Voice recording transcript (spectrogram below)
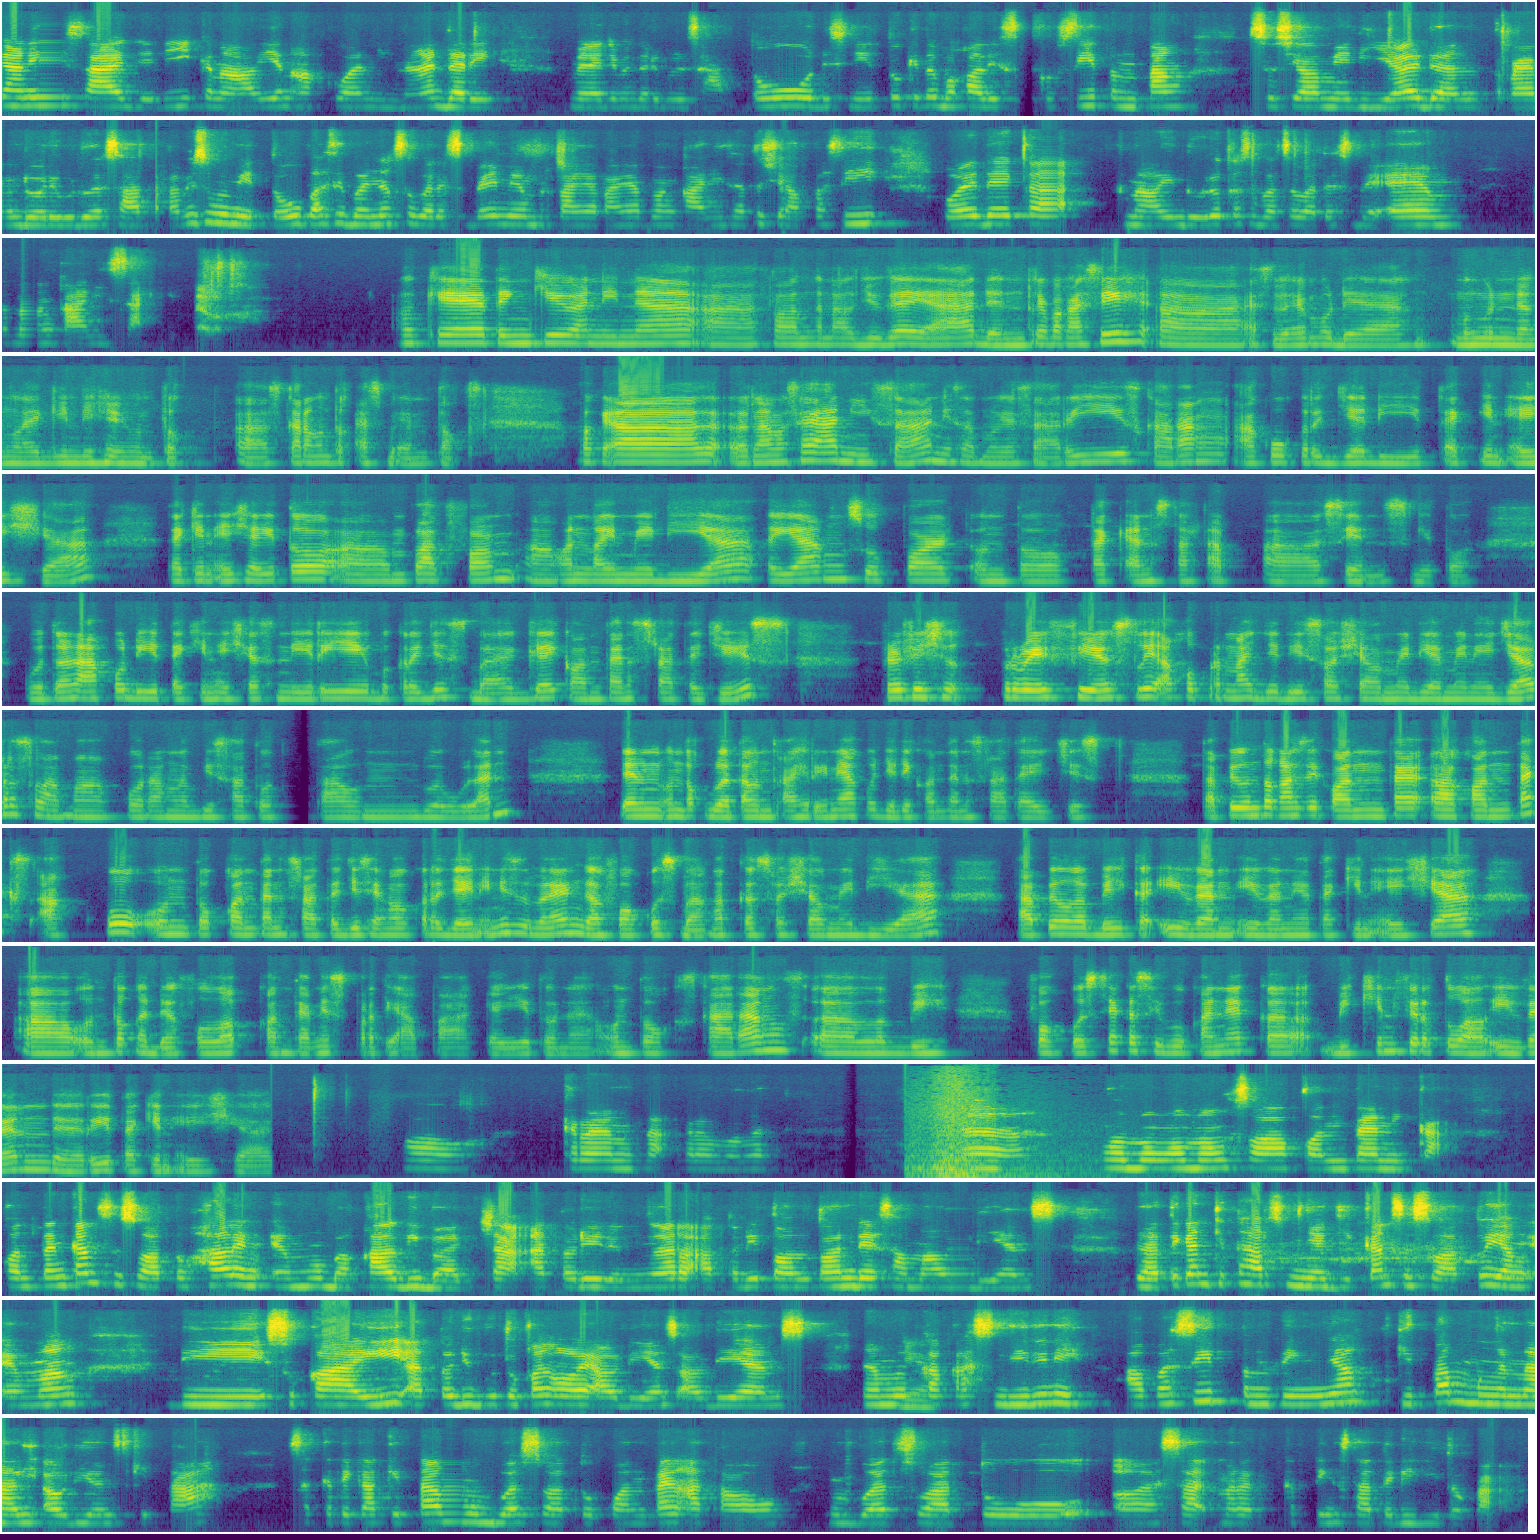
Kanisa, jadi kenalin aku Andina dari manajemen 2021. Di sini tuh kita bakal diskusi tentang sosial media dan tren 2021. Tapi sebelum itu, pasti banyak sobat SBM yang bertanya-tanya tentang Kanisa itu siapa sih? Boleh deh Kak, kenalin dulu ke sobat-sobat SBM tentang Kanisa gitu. Oke, okay, thank you Andina. Uh, salam kenal juga ya. Dan terima kasih uh, SBM udah mengundang lagi nih untuk uh, sekarang untuk SBM Talks. Oke, okay, uh, nama saya Anissa, Anissa Mulyasari. Sekarang aku kerja di Tech in Asia. Tech in Asia itu um, platform uh, online media yang support untuk tech and startup uh, scenes gitu. Kebetulan aku di Tech in Asia sendiri bekerja sebagai content strategist previously aku pernah jadi social media manager selama kurang lebih satu tahun dua bulan dan untuk dua tahun terakhir ini aku jadi content strategist. Tapi untuk ngasih konteks, uh, konteks aku untuk content strategist yang aku kerjain ini sebenarnya nggak fokus banget ke social media, tapi lebih ke event-eventnya Tech in Asia uh, untuk ngedevelop kontennya seperti apa kayak gitu. Nah untuk sekarang uh, lebih fokusnya kesibukannya ke bikin virtual event dari Tech in Asia. Wow, Keren kak, keren banget. Nah, ngomong-ngomong soal konten nih kak, konten kan sesuatu hal yang emang bakal dibaca atau didengar atau ditonton deh sama audiens. Berarti kan kita harus menyajikan sesuatu yang emang disukai atau dibutuhkan oleh audiens-audiens. Nah, menurut yeah. kakak sendiri nih, apa sih pentingnya kita mengenali audiens kita ketika kita membuat suatu konten atau membuat suatu uh, marketing strategi gitu, Kak?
